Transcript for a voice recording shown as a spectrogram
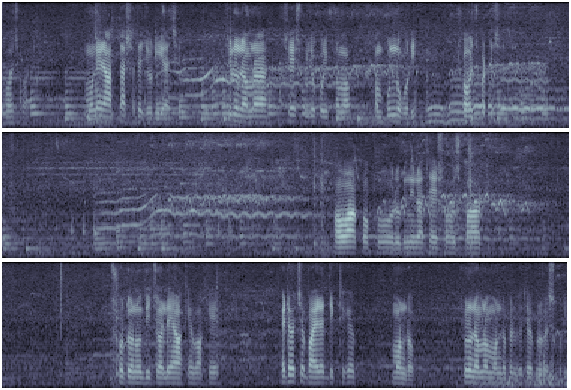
সহজ পাঠ মনের আত্মার সাথে জড়িয়ে আছে। চলুন আমরা শেষ পুজো পরিক্রমা সম্পূর্ণ করি সহজ পাঠের সাথে। হওয়া কখ রবীন্দ্রনাথের সহজ পাঠ ছোট নদী চলে আঁকে বাঁকে এটা হচ্ছে বাইরের দিক থেকে মণ্ডপ। চলুন আমরা মণ্ডপের ভেতরে প্রবেশ করি।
